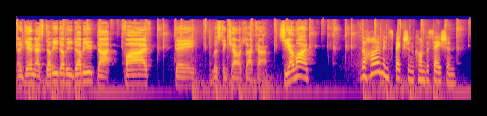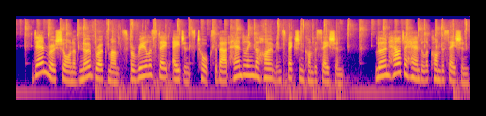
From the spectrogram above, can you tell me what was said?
And again, that's www.5daylistingchallenge.com. See you online. The Home Inspection Conversation. Dan Rochon of No Broke Months for Real Estate Agents talks about handling the home inspection conversation. Learn how to handle a conversation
